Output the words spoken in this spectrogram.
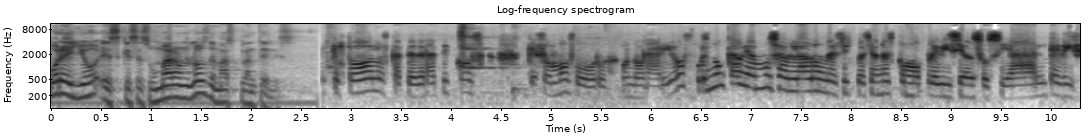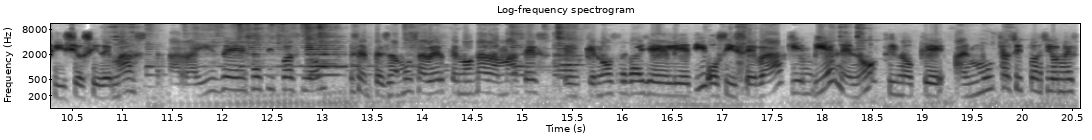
por ello es que se sumaron los demás planteles que todos los catedráticos que somos por honorarios, pues nunca habíamos hablado de situaciones como previsión social, edificios y demás. A raíz de esa situación, pues empezamos a ver que no nada más es el que no se vaya el edit o si se va, quién viene, ¿no? Sino que hay muchas situaciones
